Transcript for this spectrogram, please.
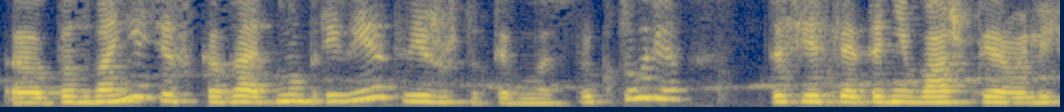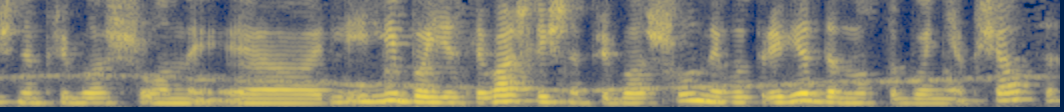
э, позвонить и сказать, ну, привет, вижу, что ты в моей структуре. То есть если это не ваш первый личный приглашенный, э, либо если ваш лично приглашенный, вы привет, давно с тобой не общался,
